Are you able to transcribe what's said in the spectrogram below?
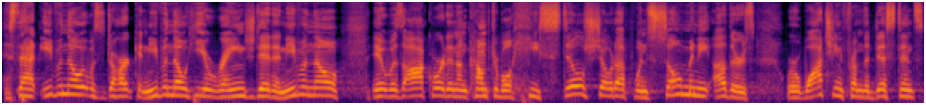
Is that even though it was dark and even though he arranged it and even though it was awkward and uncomfortable, he still showed up when so many others were watching from the distance,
